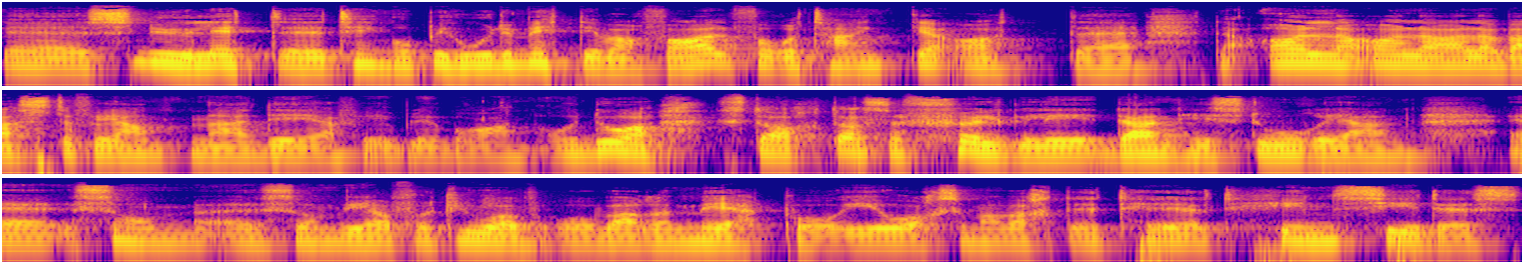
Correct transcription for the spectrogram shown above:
eh, snu litt eh, ting opp i hodet mitt, i hvert fall, for å tenke at eh, det aller, aller, aller beste for jentene, det er for blir Brann. Og da starter selvfølgelig den historien eh, som, eh, som, vi har fått lov å være med på i år, som har vært et helt hinsides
